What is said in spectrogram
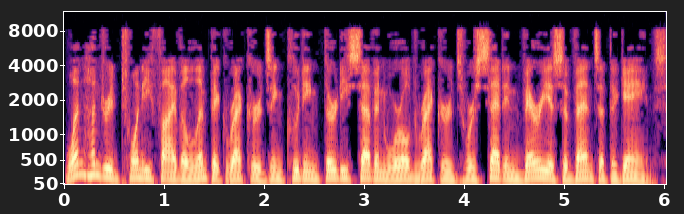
125 Olympic records including 37 world records were set in various events at the Games.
